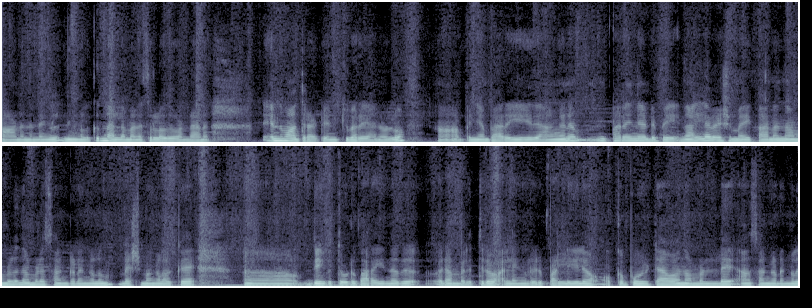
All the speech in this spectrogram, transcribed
കാണുന്നുണ്ടെങ്കിൽ നിങ്ങൾക്ക് നല്ല മനസ്സുള്ളത് കൊണ്ടാണ് എന്ന് മാത്രമായിട്ട് എനിക്ക് പറയാനുള്ളൂ. അപ്പം ഞാൻ പറയുക അങ്ങനെ പറയുന്നതായിട്ട് പേ നല്ല വിഷമമായി കാരണം നമ്മൾ നമ്മുടെ സങ്കടങ്ങളും വിഷമങ്ങളൊക്കെ ദൈവത്തോട് പറയുന്നത് ഒരു അമ്പലത്തിലോ അല്ലെങ്കിൽ ഒരു പള്ളിയിലോ ഒക്കെ പോയിട്ടാവാം നമ്മളുടെ ആ സങ്കടങ്ങൾ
